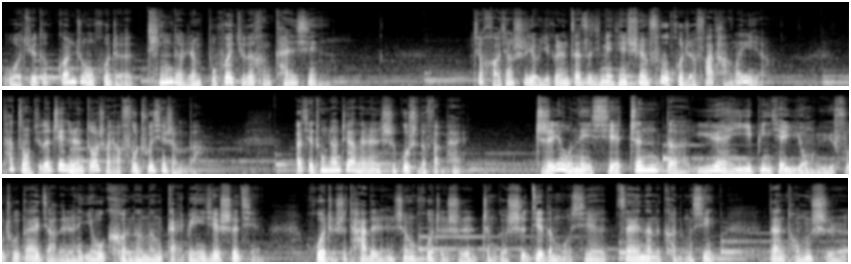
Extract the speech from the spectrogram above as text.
我觉得观众或者听的人不会觉得很开心，就好像是有一个人在自己面前炫富或者发糖了一样，他总觉得这个人多少要付出些什么吧，而且通常这样的人是故事的反派，只有那些真的愿意并且勇于付出代价的人，有可能能改变一些事情。或者是他的人生，或者是整个世界的某些灾难的可能性，但同时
